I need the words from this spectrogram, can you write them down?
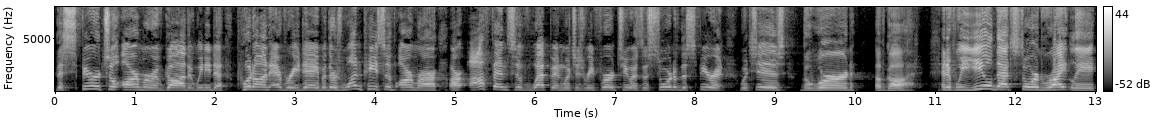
the spiritual armor of God that we need to put on every day. But there's one piece of armor, our, our offensive weapon, which is referred to as the sword of the Spirit, which is the Word of God. And if we yield that sword rightly,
